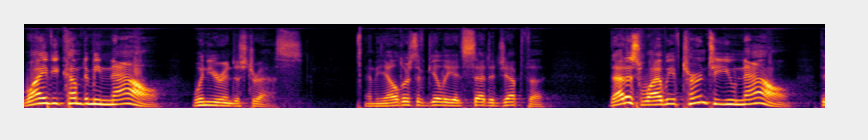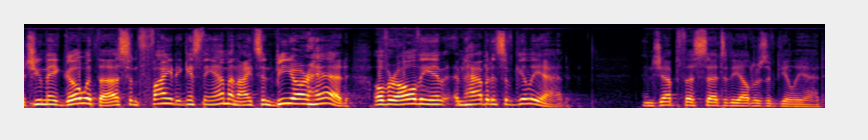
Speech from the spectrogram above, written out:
Why have you come to me now when you're in distress? And the elders of Gilead said to Jephthah, That is why we've turned to you now, that you may go with us and fight against the Ammonites and be our head over all the inhabitants of Gilead. And Jephthah said to the elders of Gilead,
